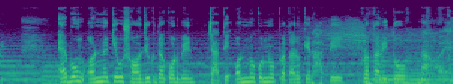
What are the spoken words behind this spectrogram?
এবং অন্যকেও সহযোগিতা করবেন, যাতে অন্য কোনো প্রতারকের হাতে প্রতারিত না হয়।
